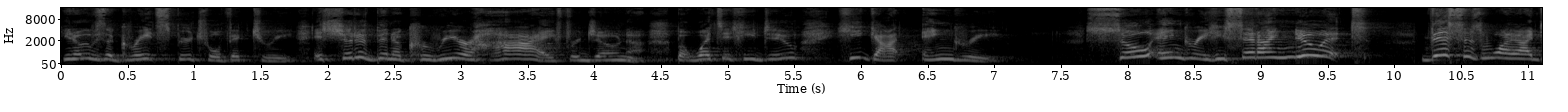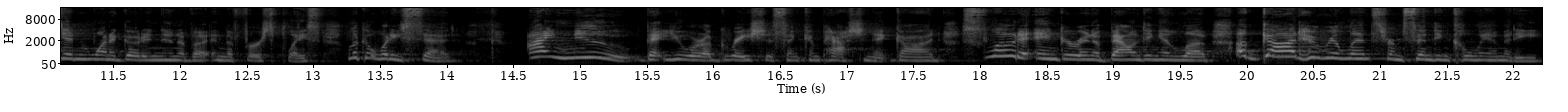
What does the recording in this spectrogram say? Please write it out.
You know, it was a great spiritual victory. It should have been a career high for Jonah. But what did he do? He got angry. So angry, he said, I knew it. This is why I didn't want to go to Nineveh in the first place. Look at what he said. I knew that you are a gracious and compassionate God, slow to anger and abounding in love, a God who relents from sending calamity.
